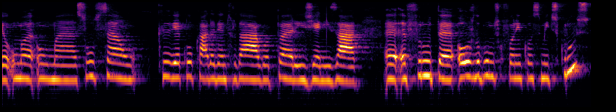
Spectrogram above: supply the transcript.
é uma, uma solução que é colocada dentro da água para higienizar a, eh, a fruta ou os legumes que forem consumidos crus.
